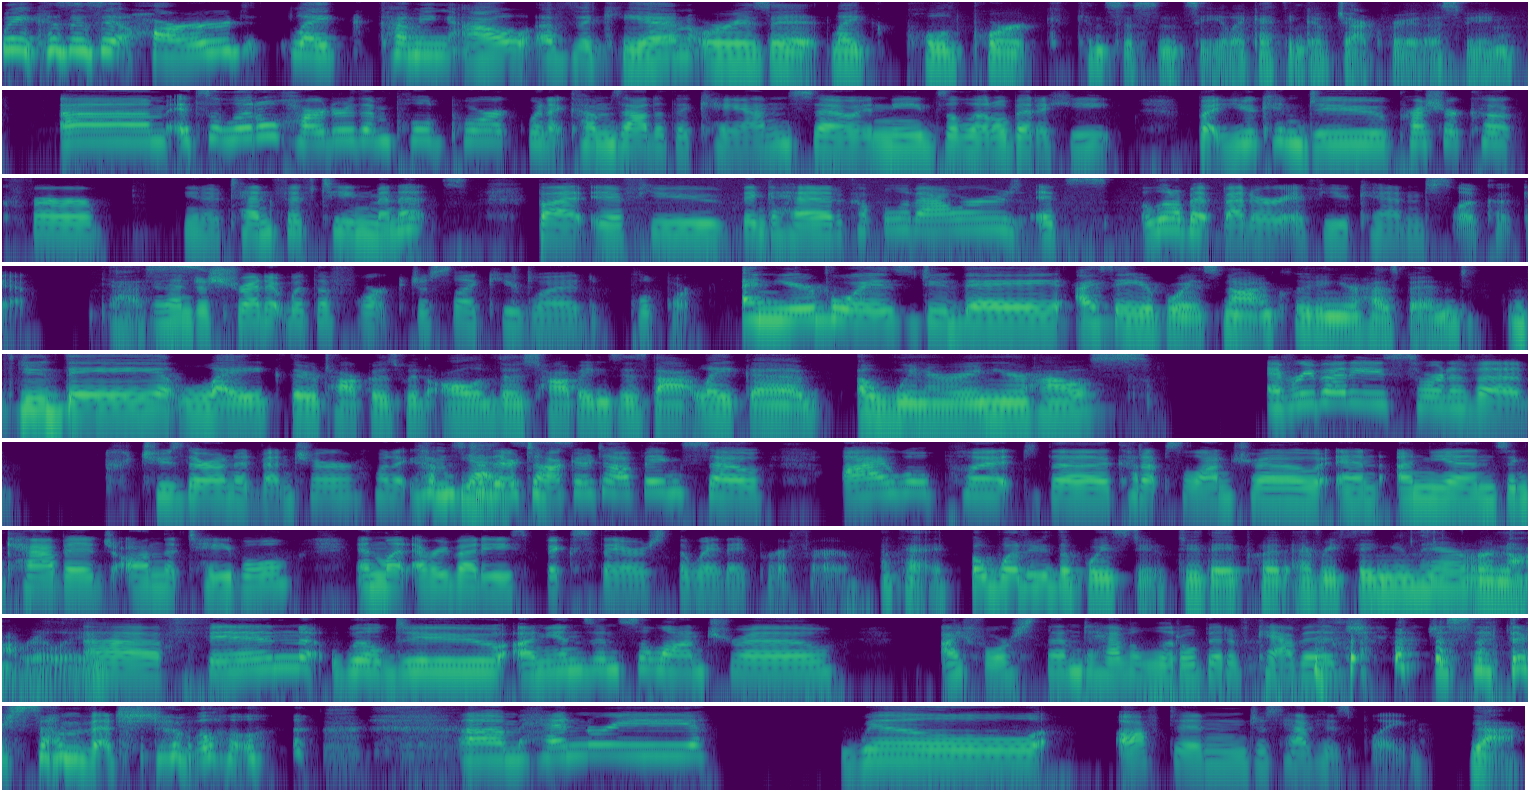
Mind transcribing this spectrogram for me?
Wait, because is it hard like coming out of the can or is it like pulled pork consistency? Like I think of jackfruit as being. Um, it's a little harder than pulled pork when it comes out of the can, so it needs a little bit of heat. But you can do pressure cook for, you know, 10, 15 minutes. But if you think ahead a couple of hours, it's a little bit better if you can slow cook it. Yes. And then just shred it with a fork, just like you would pulled pork. And your boys, do they, I say your boys, not including your husband, do they like their tacos with all of those toppings? Is that like a, a winner in your house? Everybody's sort of a choose their own adventure when it comes yes. to their taco toppings. So I will put the cut up cilantro and onions and cabbage on the table and let everybody fix theirs the way they prefer. Okay. But what do the boys do? Do they put everything in there or not really? Uh, Finn will do onions and cilantro. I force them to have a little bit of cabbage just that there's some vegetable. um, Henry will often just have his plain. Yeah.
